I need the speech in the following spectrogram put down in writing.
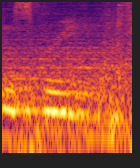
Killing spree.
